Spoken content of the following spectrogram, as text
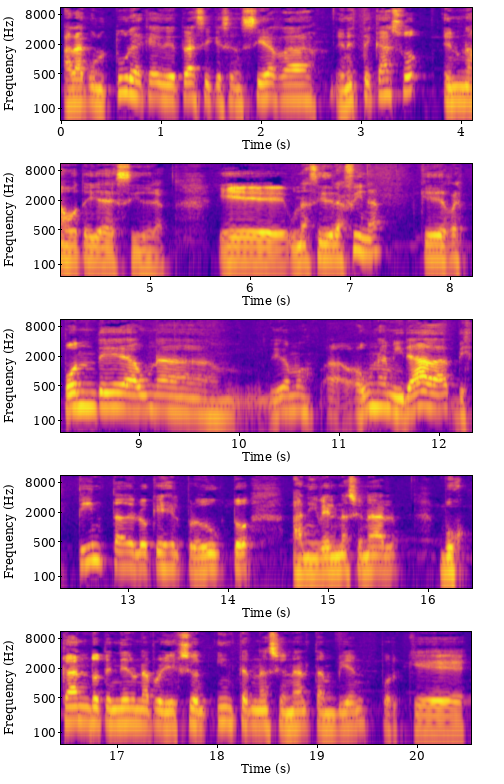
a la cultura que hay detrás y que se encierra, en este caso, en una botella de sidra. Eh, una sidra fina que responde a una, digamos, a una mirada distinta de lo que es el producto a nivel nacional, buscando tener una proyección internacional también, porque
